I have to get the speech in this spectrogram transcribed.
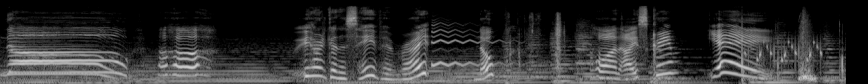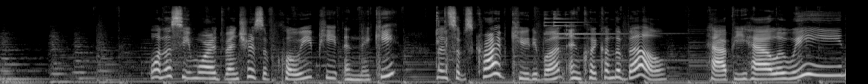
No! Uh, we aren't gonna save him, right? Nope. Want ice cream? Yay! Wanna see more adventures of Chloe, Pete, and Nicky? Then subscribe, Cutie Bun, and click on the bell. Happy Halloween!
